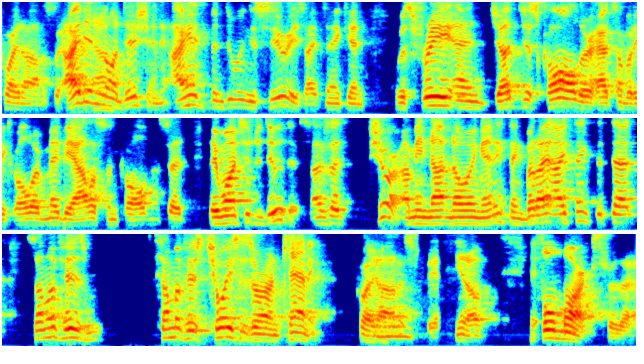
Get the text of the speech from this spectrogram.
Quite honestly, I didn't Yeah. audition. I had been doing the series, I think, and was free. And Judd just called, or had somebody call, or maybe Allison called and said they want you to do this. I said, sure. I mean, not knowing anything, but I, I think that that some of his some of his choices are uncanny. Quite Mm. honestly, you know, full marks for that.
